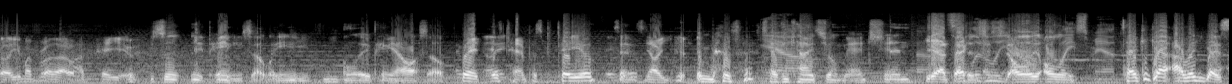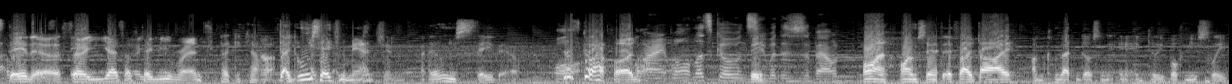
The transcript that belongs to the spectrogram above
Oh, you're my brother. I don't have to pay you. You still need to pay me. So like, you, you don't really pay me at all. So Wait, is Tempest pay you? Since you know, you, technically, it's your mansion. Uh, Yeah, it's technically, literally it's all- your all- place, man. technically, I let you guys stay there, so you guys have to pay me rent. Technically, I don't even say it's your mansion. I don't even stay there. Let's go have fun. alright, well, let's go and see what this is about. All, I, all I'm saying, if I die, I'm coming back and dosing and, and kill you both and you sleep.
